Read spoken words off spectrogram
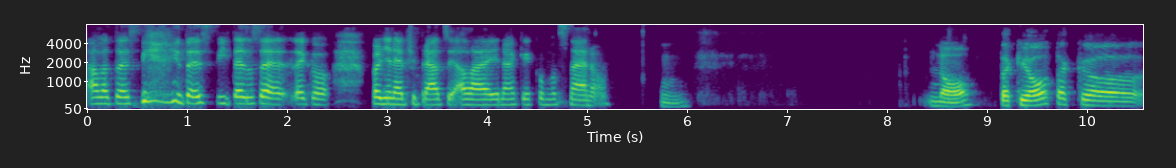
ale to je spíš, to je spíš, to je zase jako plně ne při práci, ale jinak jako moc ne, no. Hmm. No, tak jo, tak uh,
